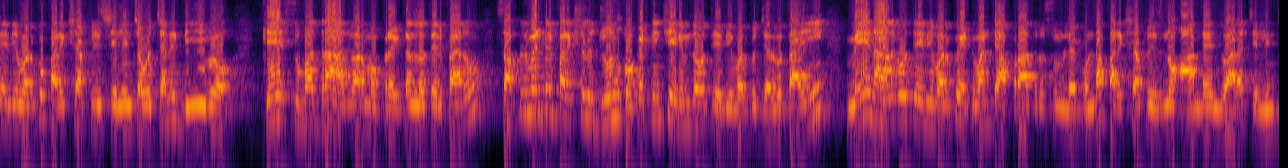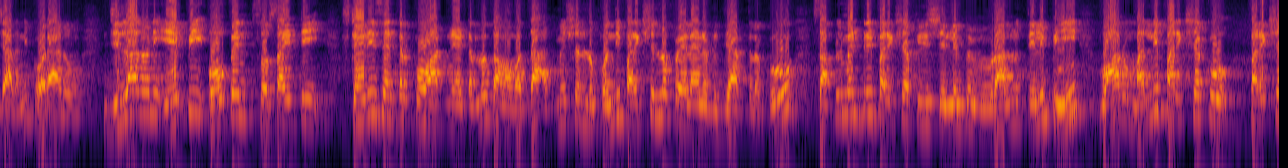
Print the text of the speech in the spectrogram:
తేదీ వరకు పరీక్ష ఫీజు చెల్లించవచ్చని డిఈఓ కె సుభద్ర ఆదివారం ఒక ప్రకటనలో తెలిపారు. సప్లిమెంటరీ పరీక్షలు జూన్ ఒకటి నుంచి ఎనిమిదవ తేదీ వరకు జరుగుతాయి. మే నాలుగవ తేదీ వరకు ఎటువంటి అపరాధ రుసుం లేకుండా పరీక్ష ఫీజును ఆన్లైన్ ద్వారా చెల్లించాలని కోరారు. జిల్లాలోని AP open society study centre కోఆర్డినేటర్లు తమ వద్ద అడ్మిషన్లు పొంది పరీక్షల్లో ఫెయిల్ అయిన విద్యార్థులకు సప్లిమెంటరీ పరీక్ష ఫీజు చెల్లింపు వివరాలను తెలిపి వారు మళ్ళీ పరీక్షకు పరీక్ష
